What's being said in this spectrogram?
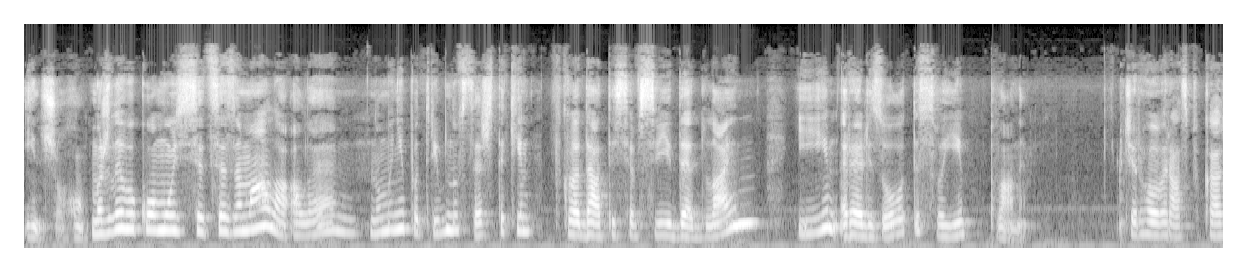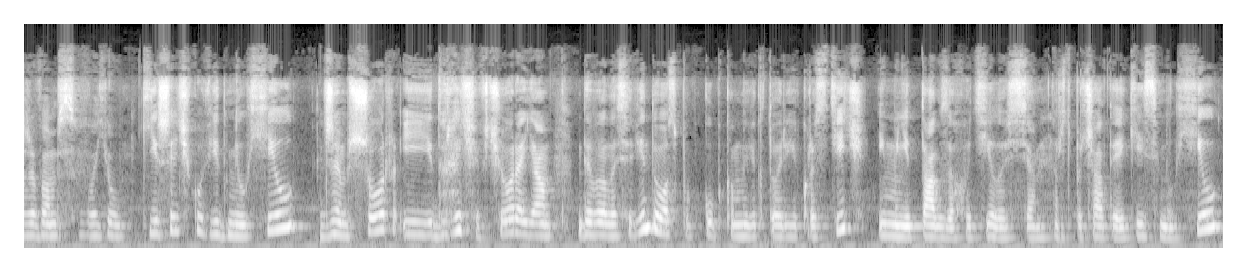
іншого. Можливо, комусь це замало, але ну мені потрібно все ж таки вкладатися в свій дедлайн і реалізовувати свої плани. Черговий раз покажу вам свою кішечку від Мілхіл Джим Шор. І, до речі, вчора я дивилася відео з покупками Вікторії Кростіч, і мені так захотілося розпочати якийсь Мілхіл.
